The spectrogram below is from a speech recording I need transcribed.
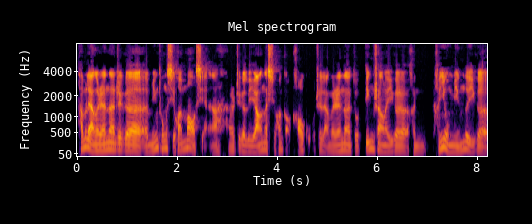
他们两个人呢，这个呃，明童喜欢冒险啊，而这个李阳呢喜欢搞考古。这两个人呢，都盯上了一个很很有名的一个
